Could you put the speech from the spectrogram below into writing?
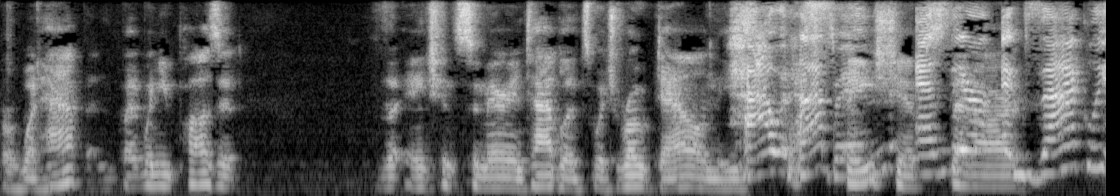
or what happened. But when you posit the ancient Sumerian tablets, which wrote down these how it happened spaceships and they're are exactly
